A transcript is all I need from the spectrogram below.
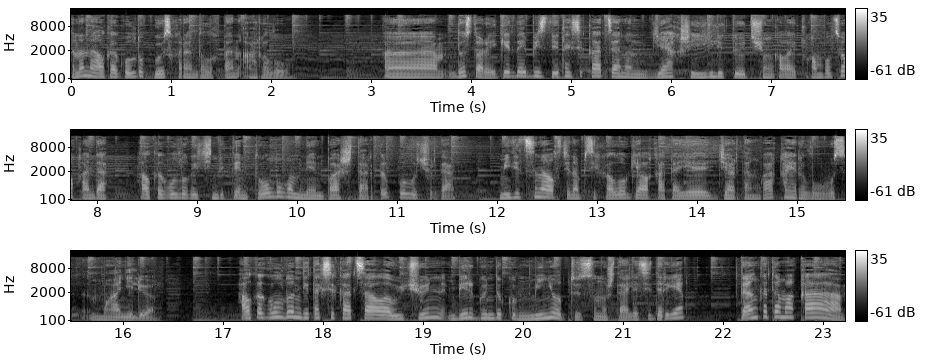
анан алкоголдук көз карандылыктан арылуу достор эгерде биз детоксикациянын жакшы ийгиликтүү өтүшүн каалай турган болсок анда алкоголдук ичимдиктен толугу менен баш тартып бул учурда медициналык жана психологиялык атайы жардамга кайрылуубуз маанилүү. Алкоголдон детоксикациялоо үчүн бир күндүк меню сунуштайлы сиздерге. Таңкы тамакка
